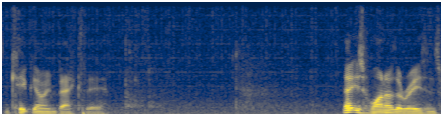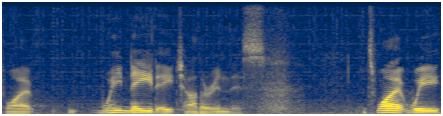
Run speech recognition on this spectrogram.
And keep going back there. That is one of the reasons why we need each other in this. It's why we,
